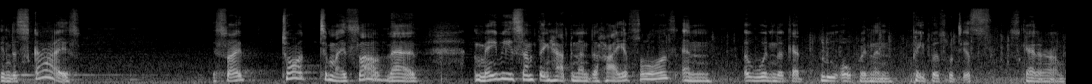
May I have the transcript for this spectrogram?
in the skies. So I thought to myself that maybe something happened on the higher floors and a window got blew open and papers would just scatter around.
